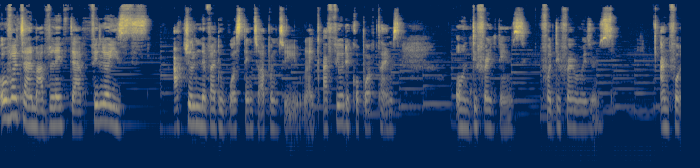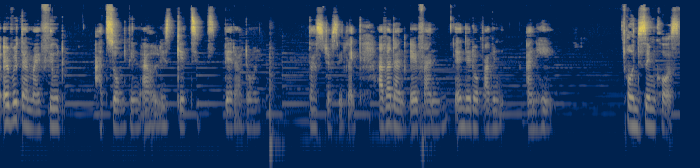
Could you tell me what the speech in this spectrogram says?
over time, I've learned that failure is actually never the worst thing to happen to you. Like I failed a couple of times on different things for different reasons. And for every time I failed at something, I always get it better done. That's just it. Like I've had an F and ended up having an A on the same course.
